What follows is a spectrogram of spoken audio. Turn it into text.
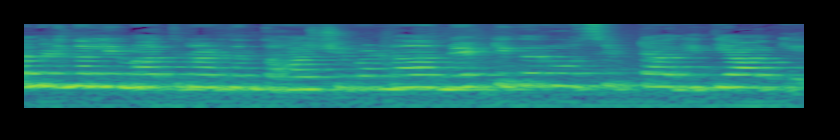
ತಮಿಳಿನಲ್ಲಿ ಮಾತನಾಡಿದಂತಹ ಶಿವಣ್ಣ, ನೆಟ್ಟಿಗರು ಸಿಟ್ಟಾಗಿದ್ಯಾಕೆ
